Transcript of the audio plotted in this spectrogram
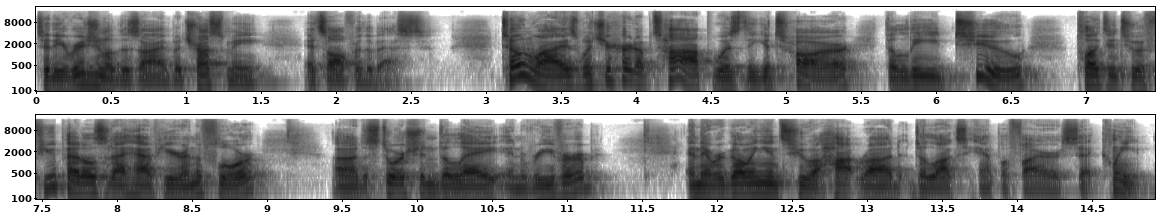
to the original design, but trust me, it's all for the best. Tone-wise, what you heard up top was the guitar, the lead two, plugged into a few pedals that I have here on the floor, uh, distortion, delay, and reverb. And then we're going into a Hot Rod Deluxe amplifier set clean.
